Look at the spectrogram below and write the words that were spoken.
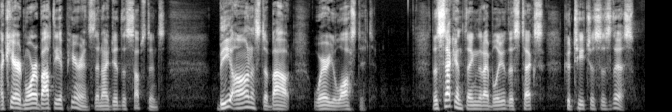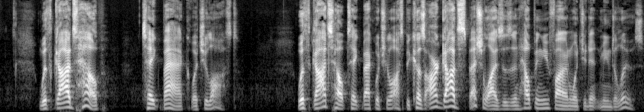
I cared more about the appearance than I did the substance. Be honest about where you lost it. The second thing that I believe this text could teach us is this with God's help, take back what you lost. With God's help, take back what you lost because our God specializes in helping you find what you didn't mean to lose.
